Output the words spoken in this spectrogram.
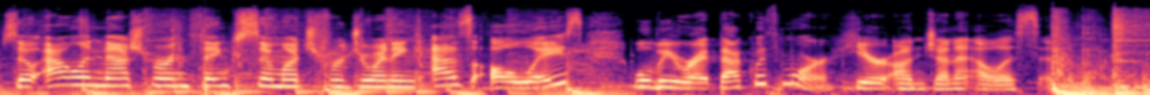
So Allen Mashburn thanks so much for joining as always. We'll be right back with more here on jenna ellis in the morning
